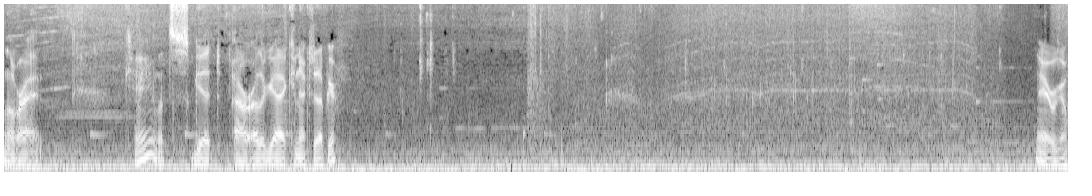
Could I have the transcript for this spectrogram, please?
Alright. Okay, let's get our other guy connected up here. There we go.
